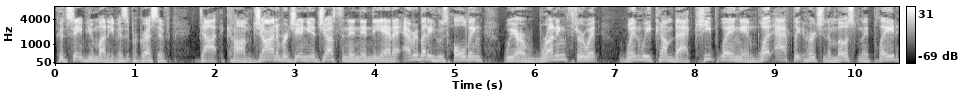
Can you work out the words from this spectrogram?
could save you money. Visit progressive.com. John in Virginia, Justin in Indiana, everybody who's holding, we are running through it when we come back. Keep weighing in. What athlete hurt you the most when they played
